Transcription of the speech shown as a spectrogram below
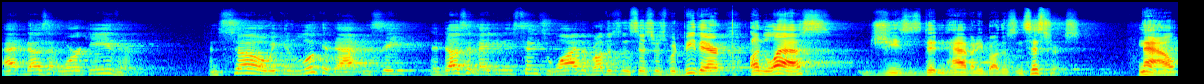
That doesn't work either. And so we can look at that and see it doesn't make any sense why the brothers and sisters would be there unless Jesus didn't have any brothers and sisters. Now,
